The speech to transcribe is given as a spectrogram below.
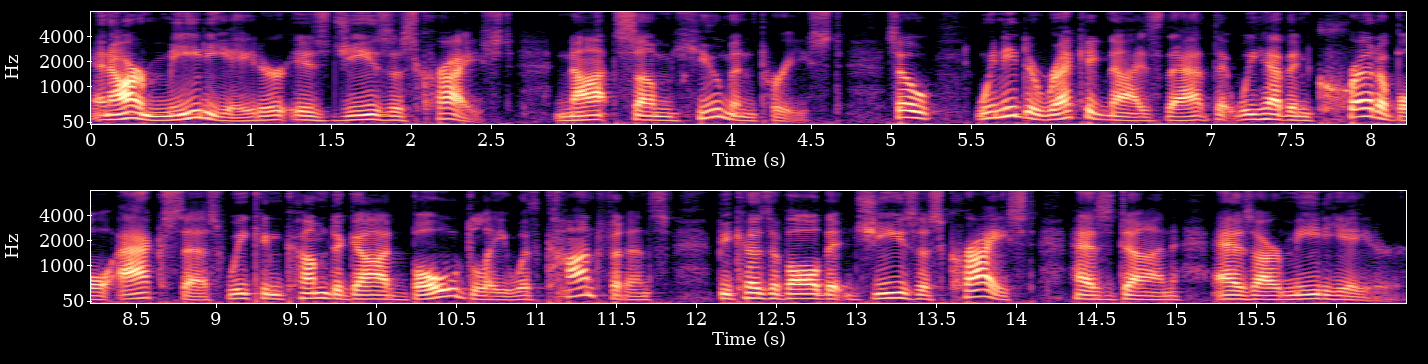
And our mediator is Jesus Christ, not some human priest. So we need to recognize that, that we have incredible access. We can come to God boldly with confidence because of all that Jesus Christ has done as our mediator.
